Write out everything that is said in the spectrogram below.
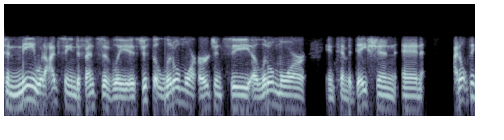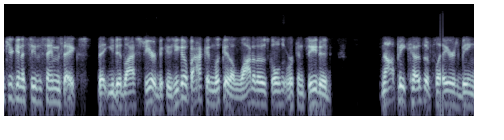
to me, what I've seen defensively is just a little more urgency, a little more intimidation, and I don't think you're going to see the same mistakes that you did last year because you go back and look at a lot of those goals that were conceded, not because of players being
